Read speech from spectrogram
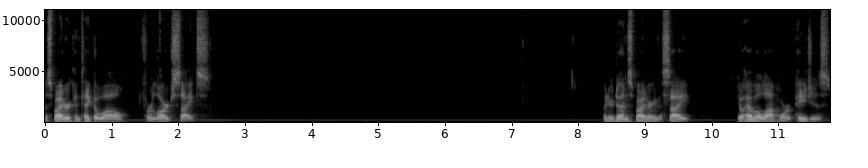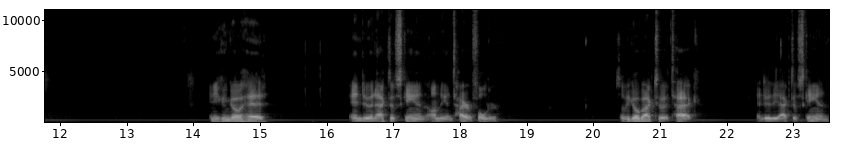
The spider can take a while for large sites. When you're done spidering the site, you'll have a lot more pages. And you can go ahead and do an active scan on the entire folder. So if you go back to attack and do the active scan,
